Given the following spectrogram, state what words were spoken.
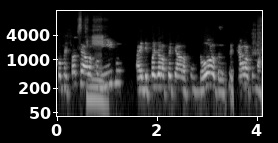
começou a ter Sim. aula comigo, Aí depois ela foi ter aula com o Douglas, foi ter aula com uma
